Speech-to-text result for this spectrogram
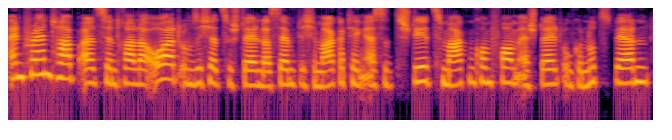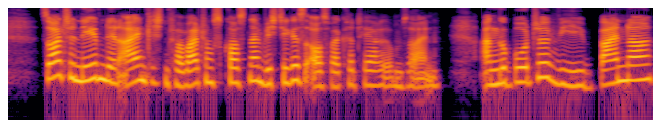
Ein Brand Hub als zentraler Ort, um sicherzustellen, dass sämtliche Marketing-Assets stets markenkonform erstellt und genutzt werden, sollte neben den eigentlichen Verwaltungskosten ein wichtiges Auswahlkriterium sein. Angebote wie Binder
